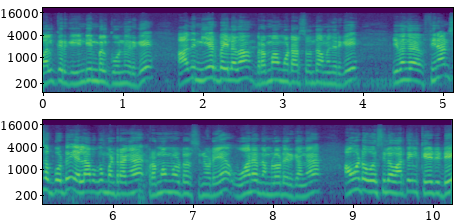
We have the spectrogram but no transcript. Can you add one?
பல்க் இருக்குது இந்தியன் பல்க் ஒன்று இருக்குது அது நியர்பையில் தான் பிரம்மா மோட்டார்ஸ் வந்து அமைஞ்சிருக்கு. இவங்க ஃபினான்ஸ் சப்போர்ட்டும் எல்லா பக்கம் பண்ணுறாங்க பிரம்மா மோட்டார்ஸினுடைய ஓனர் நம்மளோட இருக்காங்க. அவங்கள்ட்ட ஒரு சில வார்த்தைகள் கேட்டுட்டு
